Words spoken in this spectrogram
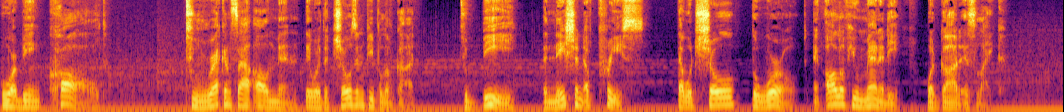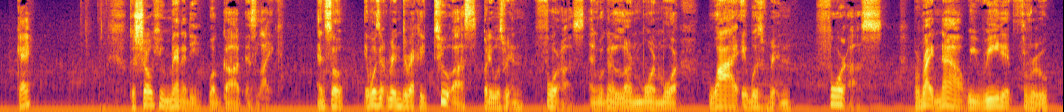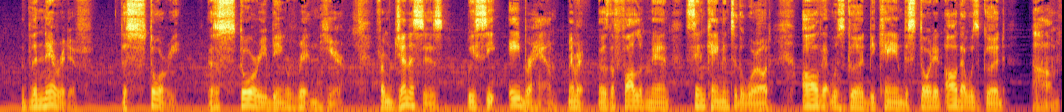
who are being called to reconcile all men. They were the chosen people of God to be the nation of priests that would show the world and all of humanity what God is like. Okay? To show humanity what God is like. And so it wasn't written directly to us, but it was written for us. And we're going to learn more and more why it was written for us. But right now, we read it through the narrative, the story. There's a story being written here. From Genesis, we see Abraham. Remember, there was the fall of man, sin came into the world. All that was good became distorted. All that was good, um,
